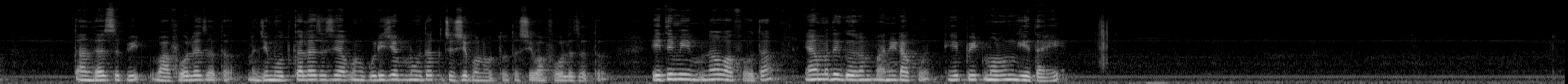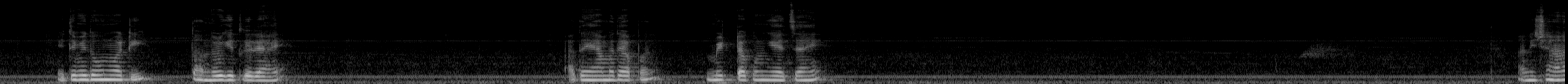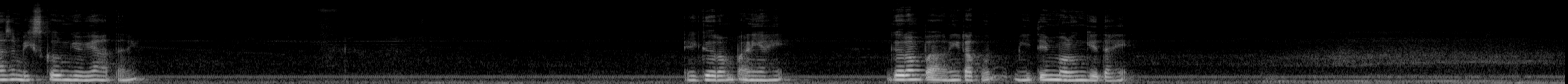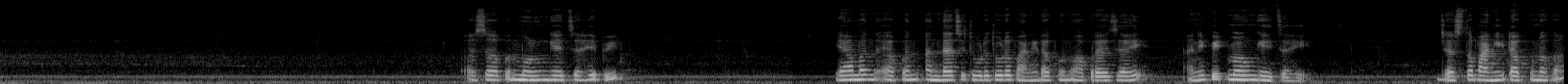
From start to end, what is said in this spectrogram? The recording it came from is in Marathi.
तांदळाचं पीठ वाफवलं जातं. म्हणजे मोदकाला जसे आपण उकडीचे मोदक जसे बनवतो तसे वाफवलं जातं. इथे मी न वाफवता यामध्ये गरम पाणी टाकून हे पीठ मळून घेत आहे. इथे मी दोन वाटी तांदूळ घेतलेले आहे. आता यामध्ये आपण मीठ टाकून घ्यायचं आहे. आणि छान असं मिक्स करून घेऊया हाताने. हे गरम पाणी आहे. गरम पाणी टाकून मी ते मळून घेत आहे. असं आपण मळून घ्यायचं आहे पीठ. यामध्ये आपण अंदाजे थोडं थोडं पाणी टाकून वापरायचं आहे आणि पीठ मळून घ्यायचं आहे. जास्त पाणी टाकू नका.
